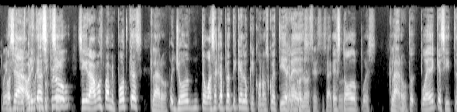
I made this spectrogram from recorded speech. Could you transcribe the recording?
Pues, o sea, tu- ahorita si, si- flow. si grabamos para mi podcast, Claro. pues yo te voy a sacar plática de lo que conozco de ti de redes. conoces, exacto. Es todo, pues. Claro. Puede que sí te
